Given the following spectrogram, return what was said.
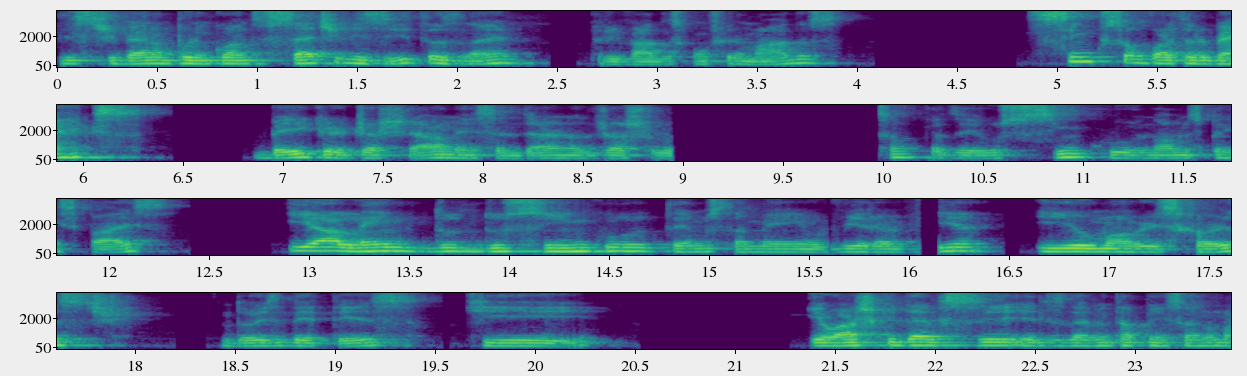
eles tiveram por enquanto sete visitas, né? Privadas confirmadas. Cinco são quarterbacks. Baker, Josh Allen, Sam Darnold, Josh Wilson, quer dizer, os cinco nomes principais. E além do, dos cinco, temos também o Vira Via e o Maurice Hurst, dois DTs, que eu acho que deve ser, eles devem estar pensando uma,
